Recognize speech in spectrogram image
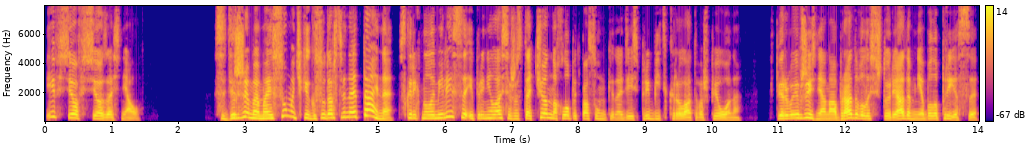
и все-все заснял. «Содержимое моей сумочки — государственная тайна!» — вскрикнула Мелисса и принялась ожесточенно хлопать по сумке, надеясь прибить крылатого шпиона. Впервые в жизни она обрадовалась, что рядом не было прессы.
